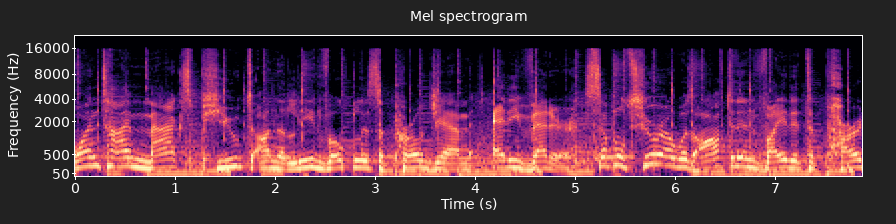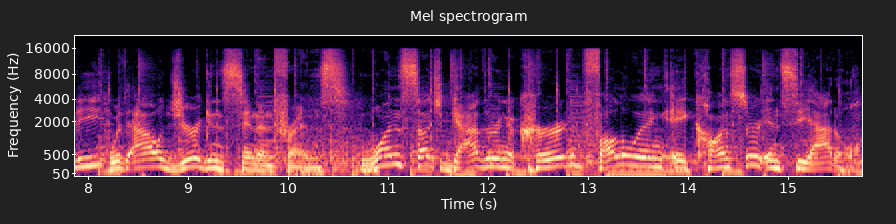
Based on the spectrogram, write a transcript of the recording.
One time Max puked on the lead vocalist of Pearl Jam, Eddie Vedder. Sepultura was often invited to party with Al Jourgensen and friends. One such gathering occurred following a concert in Seattle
